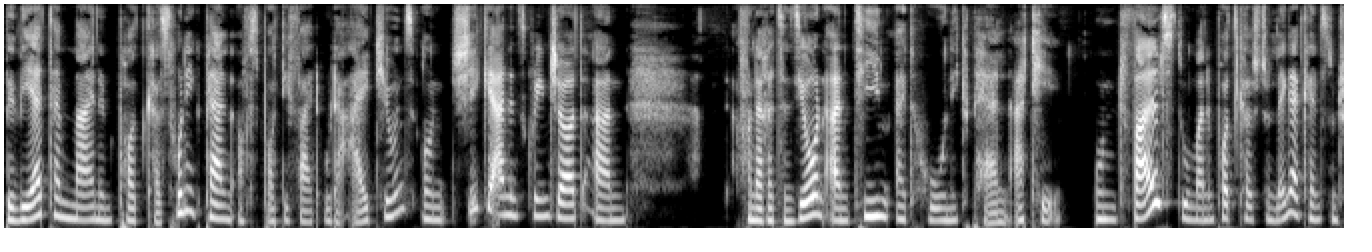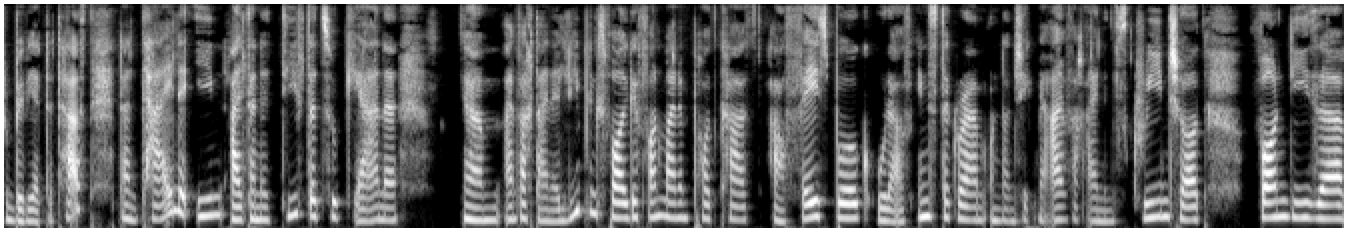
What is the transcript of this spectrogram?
bewerte meinen Podcast Honigperlen auf Spotify oder iTunes und schicke einen Screenshot an von der Rezension an team.honigperlen.at. Und falls du meinen Podcast schon länger kennst und schon bewertet hast, dann teile ihn alternativ dazu gerne ähm, einfach deine Lieblingsfolge von meinem Podcast auf Facebook oder auf Instagram und dann schick mir einfach einen Screenshot von dieser,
